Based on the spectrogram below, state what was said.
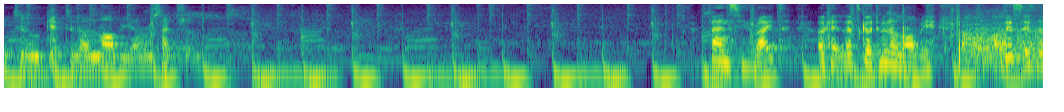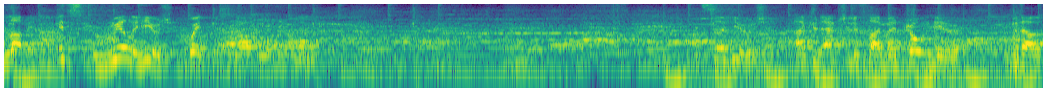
Gate to get to the lobby and reception. Fancy, right? Okay, let's go to the lobby. This is the lobby. It's really huge. Wait. It's so huge, I could actually fly my drone here without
